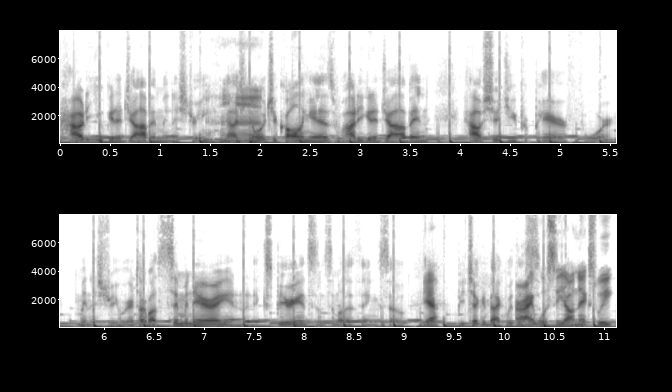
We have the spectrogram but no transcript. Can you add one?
how do you get a job in ministry? How do you know uh-huh. what your calling is? How do you get a job and how should you prepare for ministry? We're going to talk about seminary and experience and some other things. So Yeah. be checking back with All us. right, we'll see y'all next week.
